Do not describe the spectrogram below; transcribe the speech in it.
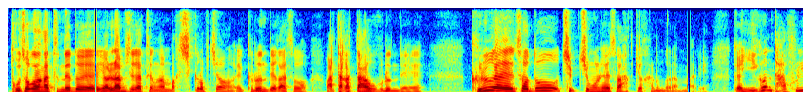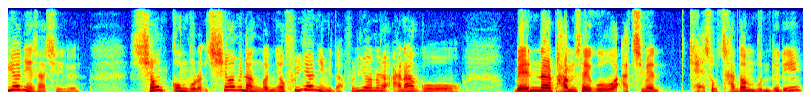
도서관 같은 데도 열람실 같은 건 막 시끄럽죠. 예, 그런 데 가서 왔다 갔다 하고 그런데 그래서도 집중을 해서 합격하는 거란 말이에요. 그러니까 이건 다 훈련이에요, 사실. 시험 공부 시험이란 건요, 훈련입니다. 훈련을 안 하고 맨날 밤새고 아침에 계속 자던 분들이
